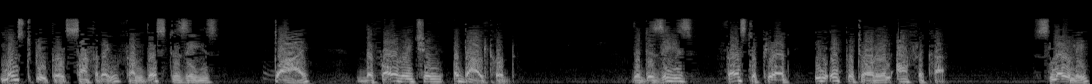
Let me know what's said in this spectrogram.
Most people suffering from this disease die before reaching adulthood. The disease first appeared in equatorial Africa, slowly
